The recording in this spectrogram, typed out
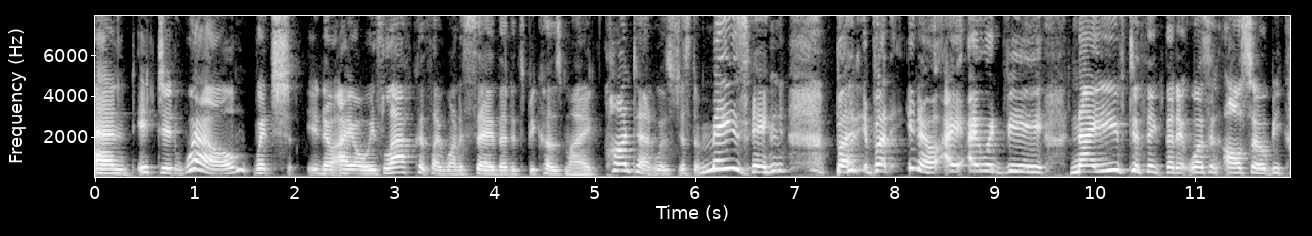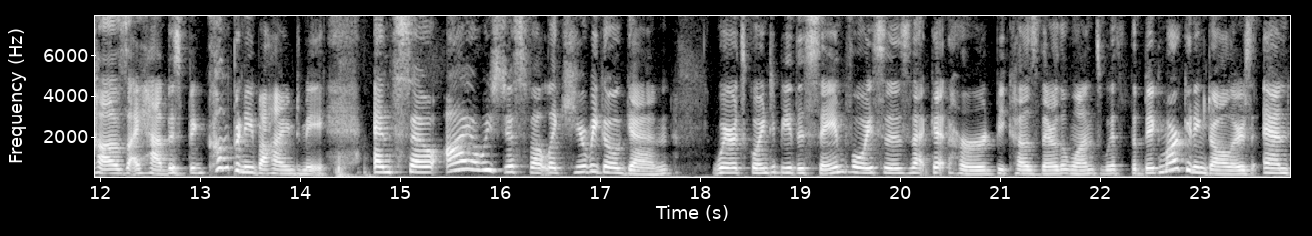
and it did well, which, you know, I always laugh because I want to say that it's because my content was just amazing. But, but you know, I, I would be naive to think that it wasn't also because I had this big company behind me. And so I always just felt like, here we go again where it's going to be the same voices that get heard because they're the ones with the big marketing dollars. And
